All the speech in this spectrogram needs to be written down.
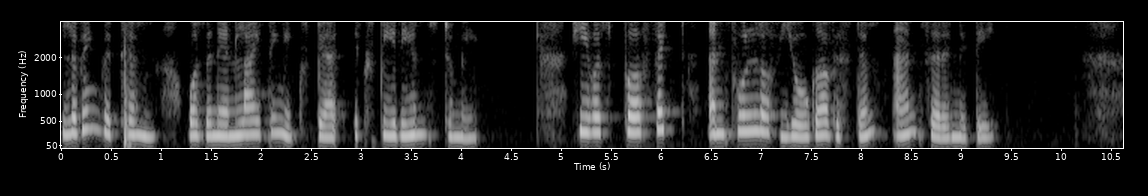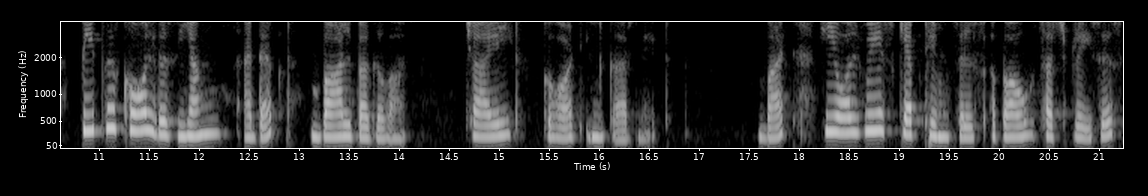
Living with him was an enlightening expe- experience to me. He was perfect and full of yoga wisdom and serenity. People call this young adept Bal Bhagavan, child God incarnate. But he always kept himself above such praises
